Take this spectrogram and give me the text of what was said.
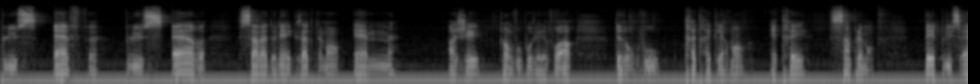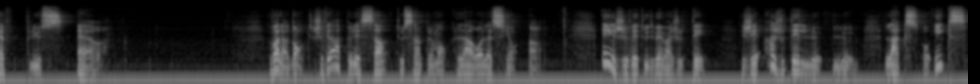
plus F plus R. Ça va donner exactement M G, comme vous pouvez le voir devant vous très très clairement et très simplement. P plus F plus R. Voilà, donc je vais appeler ça tout simplement la relation 1. Et je vais tout de même ajouter, j'ai ajouté l'axe le, OX,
